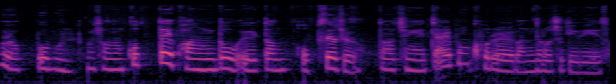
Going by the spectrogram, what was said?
코 옆부분. 저는 콧대 광도 일단 없애줘요. 나중에 짧은 코를 만들어주기 위해서.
